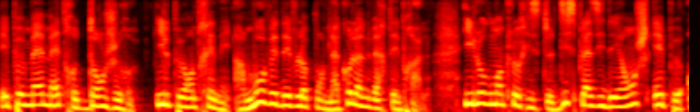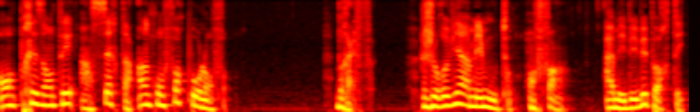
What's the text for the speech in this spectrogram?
et peut même être dangereux. Il peut entraîner un mauvais développement de la colonne vertébrale. Il augmente le risque de dysplasie des hanches et peut en présenter un certain inconfort pour l'enfant. Bref, je reviens à mes moutons, enfin, à mes bébés portés.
